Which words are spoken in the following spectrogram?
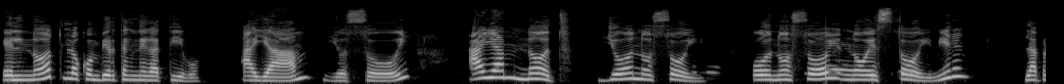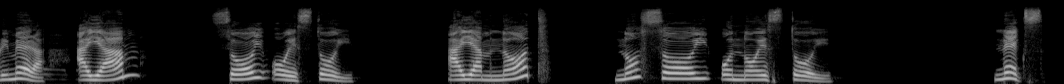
El not lo convierte en negativo. I am, yo soy. I am not, yo no soy. O no soy, no estoy. Miren, la primera, I am, soy o estoy. I am not, no soy o no estoy. Next,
